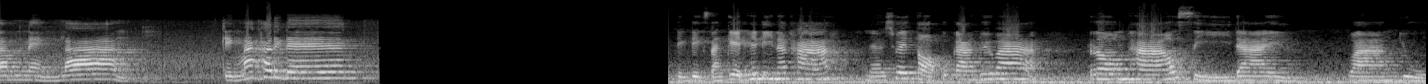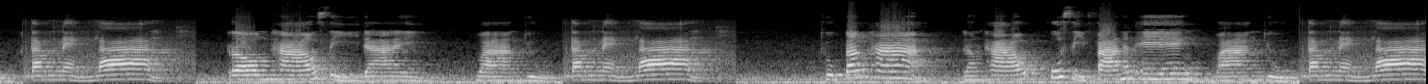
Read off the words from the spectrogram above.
ตำแหน่งล่าง เก่งมากค่ะเด็กๆเด็กๆ สังเกตให้ดีนะคะ แล้วช่วยตอบผู้การด้วยว่า รองเท้าสีใด วางอยู่ตำแหน่งล่าง รองเท้าสีใด วางอยู่ตำแหน่งล่าง ถูกต้องค่ะรองเท้าคู่สีฟ้านั่นเอง วางอยู่ตำแหน่งล่าง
